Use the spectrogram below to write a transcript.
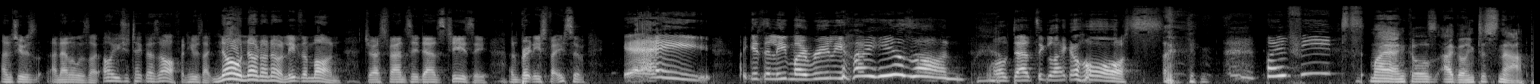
And she was, and Ellen was like, oh, you should take those off. And he was like, no, no, no, no, leave them on. Dress fancy, dance cheesy. And Britney's face of, yay! I get to leave my really high heels on while dancing like a horse. my feet! My ankles are going to snap.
